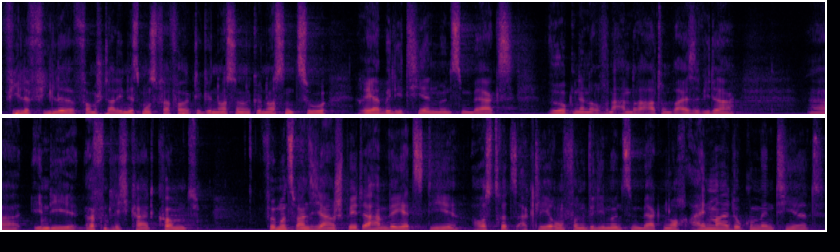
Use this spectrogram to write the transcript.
viele, viele vom Stalinismus verfolgte Genossinnen und Genossen zu rehabilitieren Münzenbergs wirken dann auf eine andere Art und Weise wieder äh, in die Öffentlichkeit kommt. 25 Jahre später haben wir jetzt die Austrittserklärung von Willy Münzenberg noch einmal dokumentiert.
